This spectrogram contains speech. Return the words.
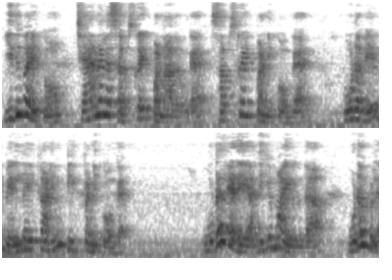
இதுவரைக்கும் சேனலை சப்ஸ்கிரைப் பண்ணாதவங்க சப்ஸ்கிரைப் பண்ணிக்கோங்க. கூடவே பெல் ஐக்கானையும் கிளிக் பண்ணிக்கோங்க. உடல் எடை அதிகமா இருந்தா உடம்புல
